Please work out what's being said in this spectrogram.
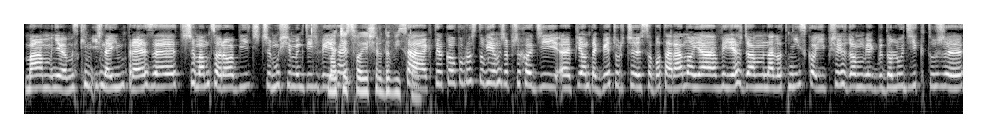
mam, nie wiem, z kim iść na imprezę, czy mam co robić, czy musimy gdzieś wyjechać. Macie swoje środowisko. Tak, tylko po prostu wiem, że przychodzi e, piątek wieczór czy sobota rano, ja wyjeżdżam na lotnisko i przyjeżdżam jakby do ludzi, którzy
